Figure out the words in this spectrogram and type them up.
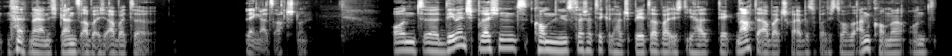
naja, nicht ganz, aber ich arbeite länger als acht Stunden. Und äh, dementsprechend kommen Newsflash-Artikel halt später, weil ich die halt direkt nach der Arbeit schreibe, sobald ich zu Hause ankomme und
